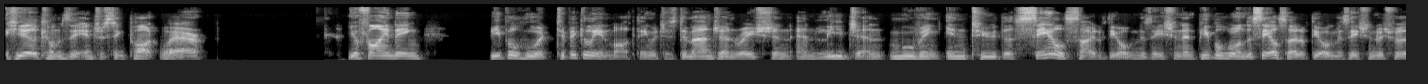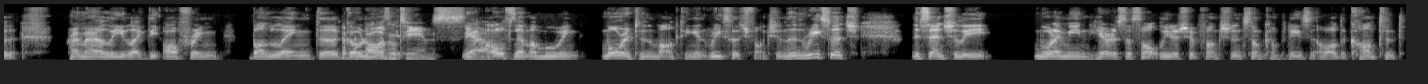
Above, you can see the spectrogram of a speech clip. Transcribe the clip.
here comes the interesting part where you're finding people who are typically in marketing, which is demand generation and lead gen, moving into the sales side of the organization, and people who are on the sales side of the organization, which were primarily like the offering, bundling, the, the go to market teams. Yeah, yeah, all of them are moving more into the marketing and research function. And research, essentially, what I mean here is the thought leadership function in some companies or the content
